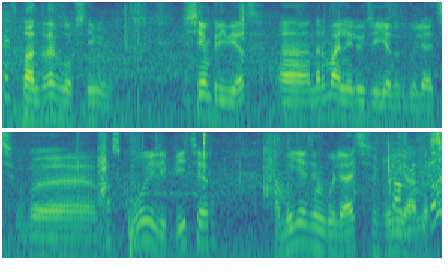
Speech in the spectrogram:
поехать. Ладно, давай влог снимем. Всем привет. А, Нормальные люди едут гулять в э, Москву или Питер, а мы едем гулять в Ульяновск.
